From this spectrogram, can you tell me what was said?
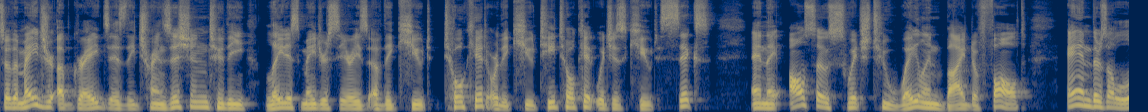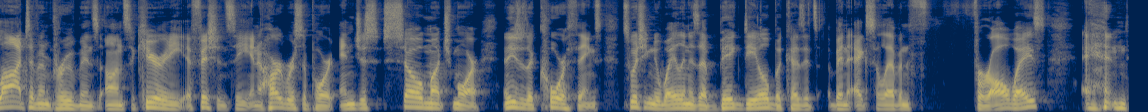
So the major upgrades is the transition to the latest major series of the Qt toolkit or the Qt toolkit, which is Qt 6. And they also switched to Wayland by default. And there's a lot of improvements on security, efficiency, and hardware support, and just so much more. And these are the core things. Switching to Wayland is a big deal because it's been X11 f- for always. And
